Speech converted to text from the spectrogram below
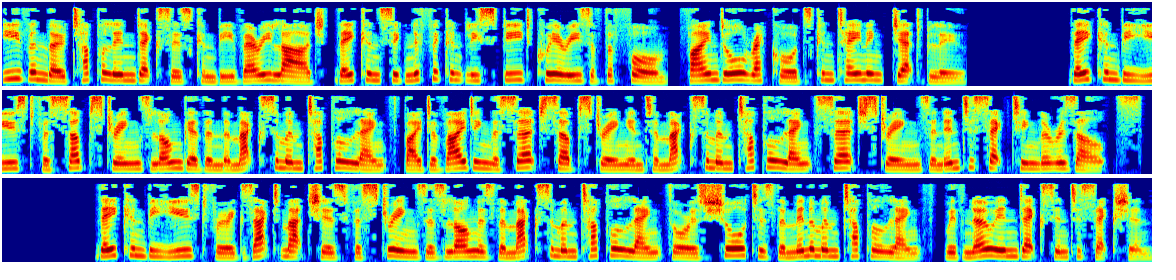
Even though tuple indexes can be very large, they can significantly speed queries of the form, find all records containing JET Blue. They can be used for substrings longer than the maximum tuple length by dividing the search substring into maximum tuple length search strings and intersecting the results. They can be used for exact matches for strings as long as the maximum tuple length or as short as the minimum tuple length, with no index intersection.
